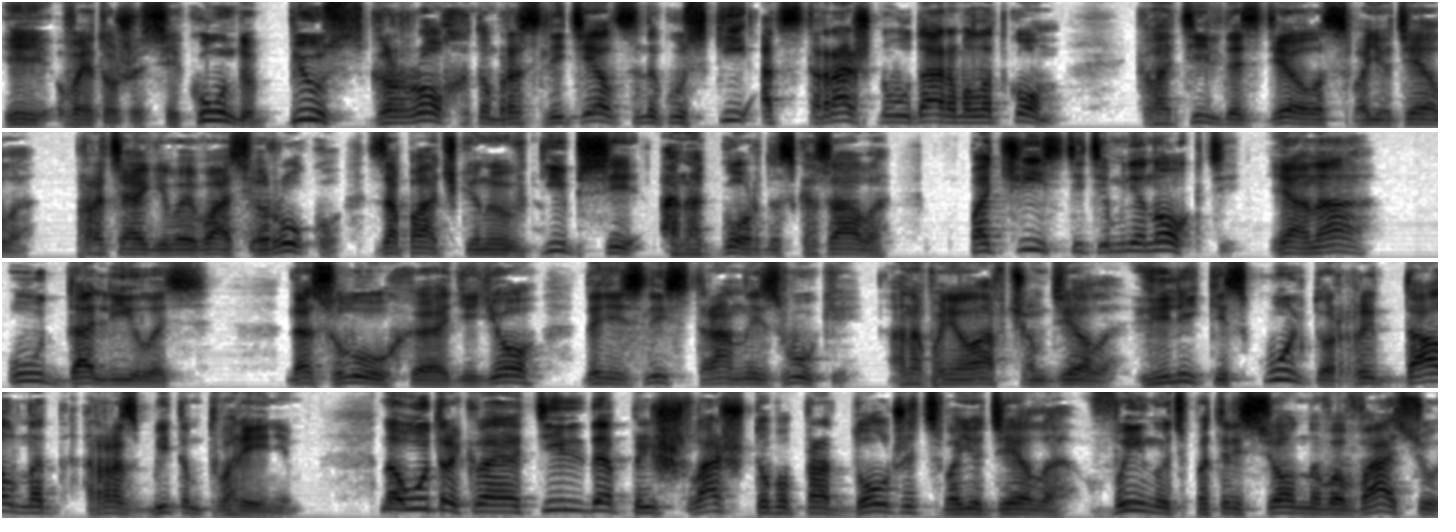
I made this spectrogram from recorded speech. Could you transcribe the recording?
И в эту же секунду бюст с грохотом разлетелся на куски от страшного удара молотком. Клотильда сделала свое дело. Протягивая Васе руку, запачканную в гипсе, она гордо сказала «Почистите мне ногти!» И она удалилась. До слуха ее донеслись странные звуки. Она поняла, в чем дело. Великий скульптор рыдал над разбитым творением. На утро Клотильда пришла, чтобы продолжить свое дело, вынуть потрясенного Васю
